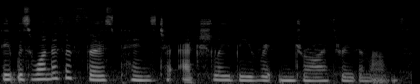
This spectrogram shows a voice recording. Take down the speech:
it was one of the first pens to actually be written dry through the month.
